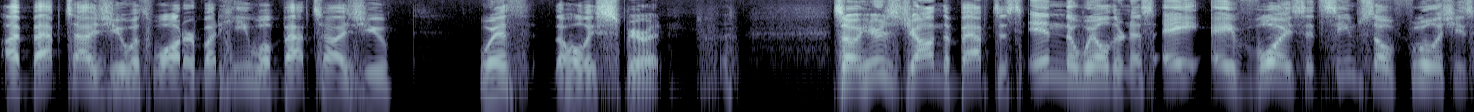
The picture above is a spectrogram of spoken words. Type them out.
I baptize you with water, but he will baptize you with the Holy Spirit. So here's John the Baptist in the wilderness, a, a voice. It seems so foolish. He's,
